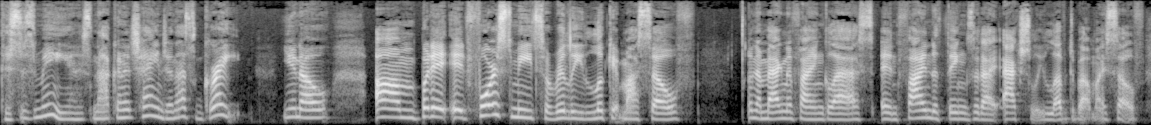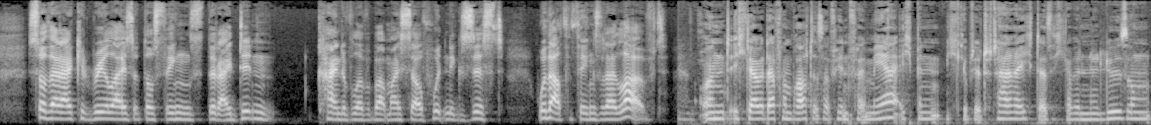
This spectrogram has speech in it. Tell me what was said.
this is me and it's not going to change. And that's great, you know? Um, but it, it forced me to really look at myself in a magnifying glass and find the things that I actually loved about myself so that I could realize that those things that I didn't kind of love about myself wouldn't exist without the things that I loved. Und ich glaube, davon braucht es auf jeden Fall mehr. Ich bin, ich gebe dir total recht, dass ich glaube, eine Lösung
